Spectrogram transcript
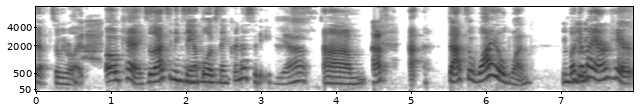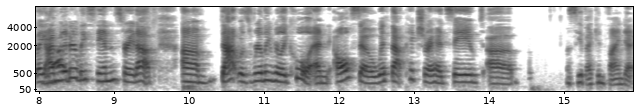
5th. So we were like, okay. So that's an example of synchronicity. Yeah. Um, That's- uh, that's a wild one. Look at Mhm. my arm hair. Like I'm literally standing straight up. Um, that was really, really cool. And also with that picture, I had saved, uh, let's see if I can find it.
